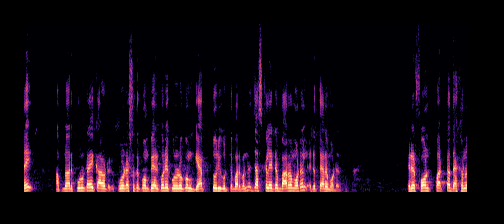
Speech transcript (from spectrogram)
নেই। আপনার কোনোটাই কারও, কোনোটার সাথে কম্পেয়ার করে কোনো রকম গ্যাপ তৈরি করতে পারবেন না। জাস্ট খালি এটা বারো মডেল এটা তেরো মডেল এটার ফ্রন্ট পার্টটা দেখানো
